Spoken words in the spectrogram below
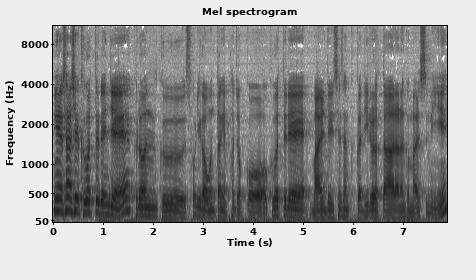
예, 사실 그것들은 이제 그런 그 소리가 온 땅에 퍼졌고 그것들의 말들이 세상 끝까지 이르렀다라는 그 말씀이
